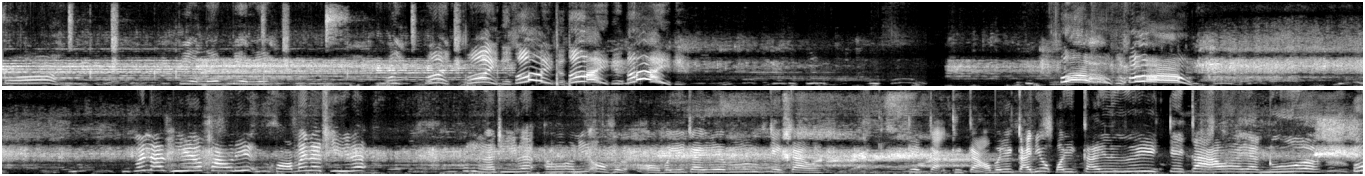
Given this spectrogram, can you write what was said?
โก้เปลี่ยนเลยเปลี่ยนเลยโอ้ยโอ้ยโอ้ยโอ้ยโอ้ยโอ้ย โอ้โอ้ไม่นาทีแล้วคราวนี้ขอไม่นาทีแล้วไม่ถึงนาทีแล้วเอาอันนี้ออกเถอะออกไปไกลๆเลยมันเกะกะว่ะเกะกะเกะกะออกไปไกลๆนี่ออกไปไกลเลยเกะกะว่ะอยากดูอะโอ้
